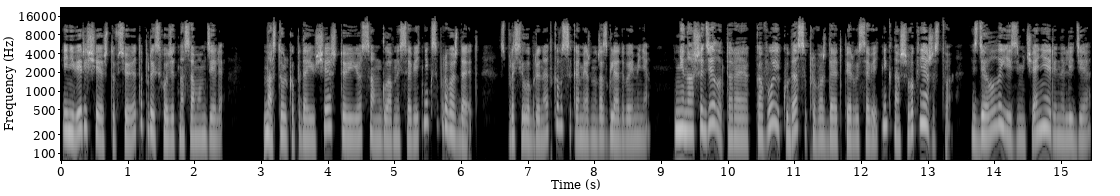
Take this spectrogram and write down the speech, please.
и не верящая, что все это происходит на самом деле. «Настолько подающая, что ее сам главный советник сопровождает?» — спросила брюнетка, высокомерно разглядывая меня. «Не наше дело, Тарая, кого и куда сопровождает первый советник нашего княжества», — сделала ей замечание Ирина Лидия.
